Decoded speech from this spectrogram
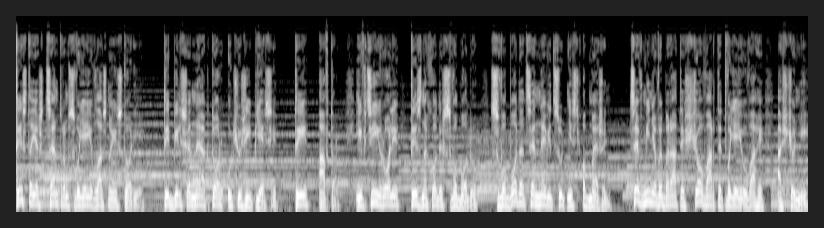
Ти стаєш центром своєї власної історії. Ти більше не актор у чужій п'єсі. Ти автор. І в цій ролі ти знаходиш свободу. Свобода це не відсутність обмежень. Це вміння вибирати, що варте твоєї уваги, а що ні.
